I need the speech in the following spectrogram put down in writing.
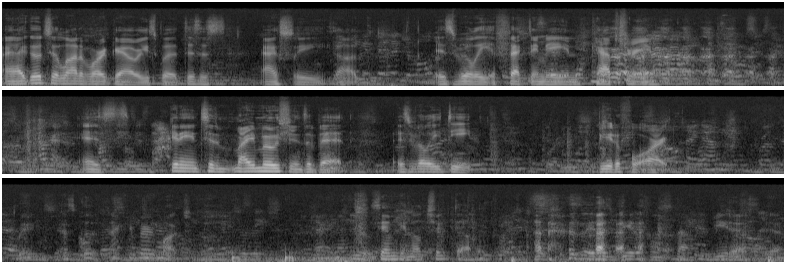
And I go to a lot of art galleries, but this is actually uh, is really affecting me and capturing. It's getting into my emotions a bit. It's really deep, beautiful art. That's good. Thank you very much. See, I'm getting all choked up. it is beautiful stuff. Beautiful. Yeah, yeah.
